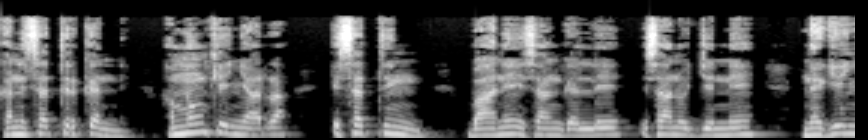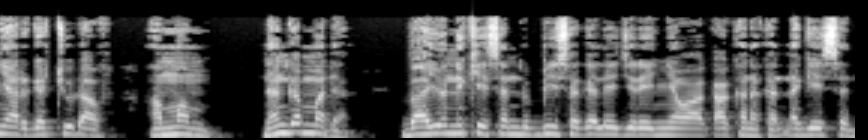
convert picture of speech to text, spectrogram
kan isatti hirkanne hammam keenya har'a isatti baanee isaan gallee isaan hojjennee nageenya argachuudhaaf hammam nan gammada. Baay'oonni keessan dubbii sagalee jireenya waaqaa kana kan dhageessan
